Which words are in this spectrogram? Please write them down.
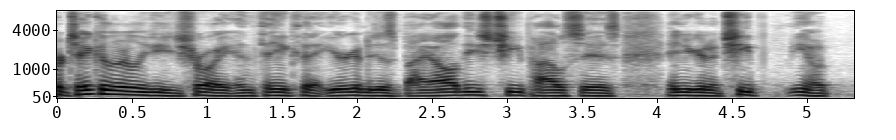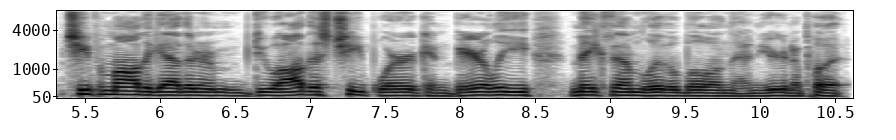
particularly Detroit, and think that you're going to just buy all these cheap houses and you're going to cheap, you know, cheap them all together and do all this cheap work and barely make them livable. And then you're going to put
